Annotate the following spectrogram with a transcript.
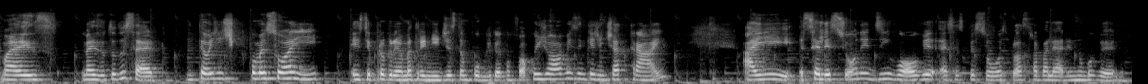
Mas, mas deu tudo certo. Então a gente começou aí esse programa Trainee de Gestão Pública com foco em jovens, em que a gente atrai aí seleciona e desenvolve essas pessoas para elas trabalharem no governo.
